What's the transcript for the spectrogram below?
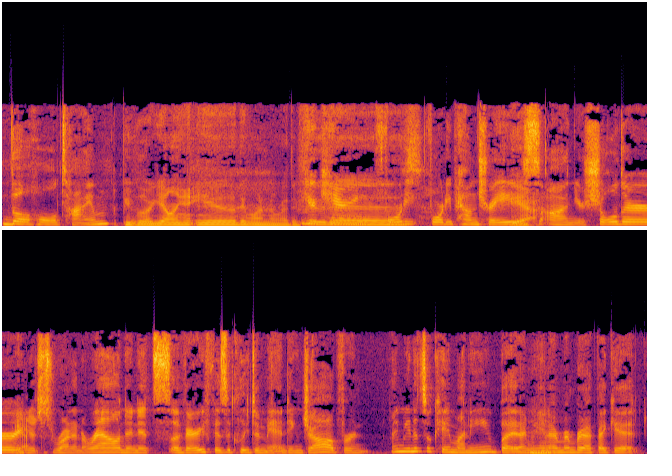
the whole time. People are yelling at you. They want to know where their food is. You're carrying is. 40, 40 pound trays Yeah. on your shoulder Yeah. and you're just running around. And it's a very physically demanding job for, I mean, it's okay money, but I Mm-hmm. mean, I remember if I get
